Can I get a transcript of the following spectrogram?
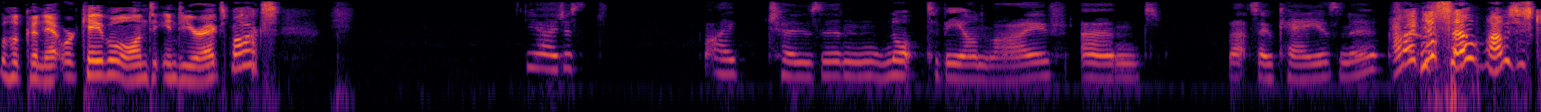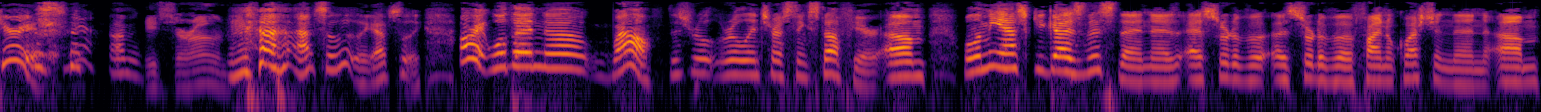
to hook a network cable onto into your Xbox. Yeah, I just I've chosen not to be on live, and that's okay, isn't it? I guess so. I was just curious. Yeah. I mean, Each their own. absolutely, absolutely. All right, well then, uh, wow, this is real, real interesting stuff here. Um, well, let me ask you guys this then, as, as sort of a, as sort of a final question then. Um,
